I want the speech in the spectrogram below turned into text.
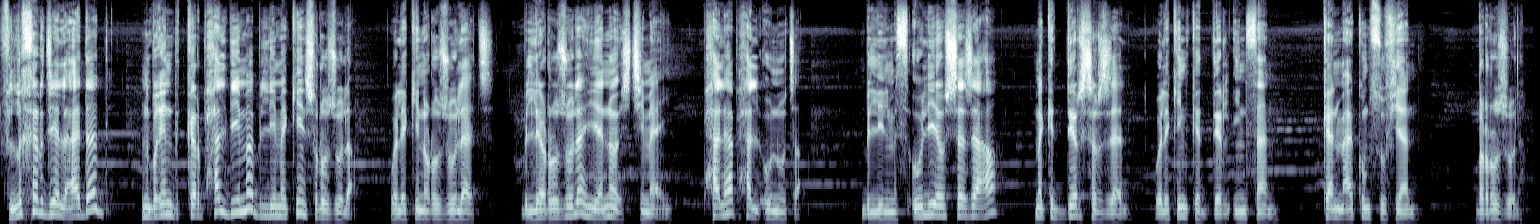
في الأخر ديال العدد نبغي نذكر بحال ديما باللي ما كاينش رجولة ولكن رجولات باللي الرجولة هي نوع اجتماعي بحالها بحال الأنوثة. باللي المسؤولية والشجاعة ما كديرش رجال ولكن كدير الإنسان. كان معكم سفيان بالرجولة.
